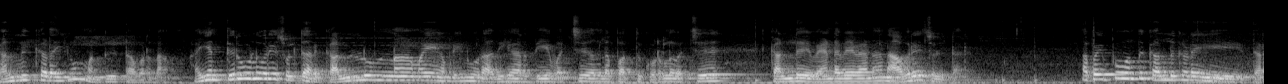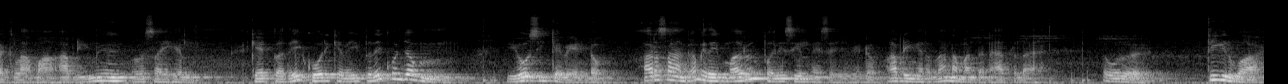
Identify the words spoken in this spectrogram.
கல்லுக்கடையும் வந்து தவறு தான் ஐயன் திருவள்ளுவரே சொல்லிட்டார் கல்லுண்ணாமை அப்படின்னு ஒரு அதிகாரத்தையே வச்சு அதில் பத்து குரலை வச்சு கல் வேண்டவே வேண்டாம்னு அவரே சொல்லிட்டார். அப்போ இப்போ வந்து கல்லுக்கடை திறக்கலாமா அப்படின்னு விவசாயிகள் கேட்பதை கோரிக்கை வைப்பதை கொஞ்சம் யோசிக்க வேண்டும். அரசாங்கம் இதை மறுபரிசீலனை செய்ய வேண்டும் அப்படிங்கிறது தான் நம்ம அந்த நேரத்தில் ஒரு தீர்வாக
